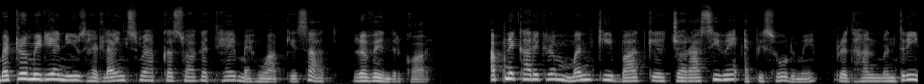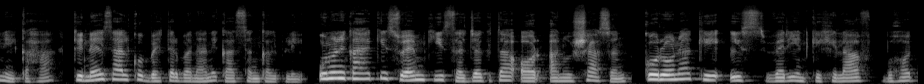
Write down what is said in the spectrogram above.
मेट्रो मीडिया न्यूज़ हेडलाइंस में आपका स्वागत है। मैं हूँ आपके साथ रविंद्र कौर। अपने कार्यक्रम मन की बात के चौरासीवे एपिसोड में प्रधानमंत्री ने कहा कि नए साल को बेहतर बनाने का संकल्प ले। उन्होंने कहा कि स्वयं की सजगता और अनुशासन कोरोना के इस वेरिएंट के खिलाफ बहुत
